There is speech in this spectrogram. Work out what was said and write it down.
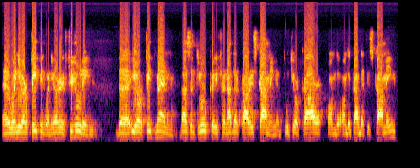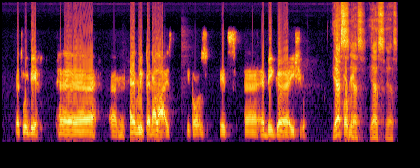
when you are pitting, when you are refueling, the your pitman doesn't look if another car is coming and put your car on the on the car that is coming, that will be uh, um, heavily penalized because it's uh, a big uh, issue. Yes, yes, yes, yes.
